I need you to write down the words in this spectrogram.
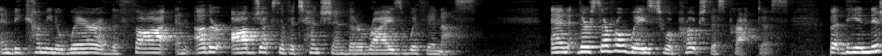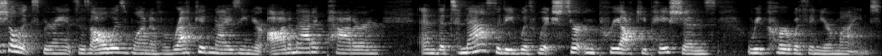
and becoming aware of the thought and other objects of attention that arise within us. And there are several ways to approach this practice. But the initial experience is always one of recognizing your automatic pattern and the tenacity with which certain preoccupations recur within your mind.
